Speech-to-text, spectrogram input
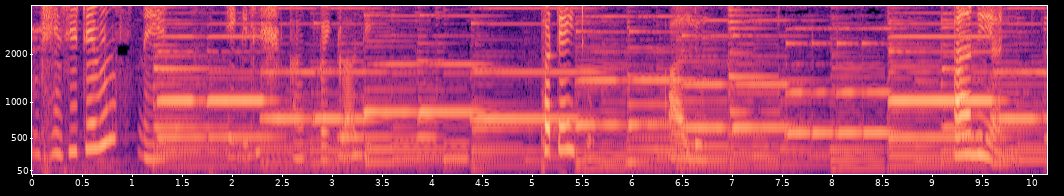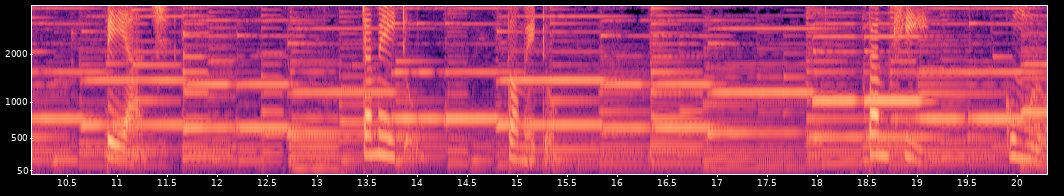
Vegetables name English and Bengali. potato আলু onion পেঁয়াজ টমেটো টমেটো pumpkin কুমড়ো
